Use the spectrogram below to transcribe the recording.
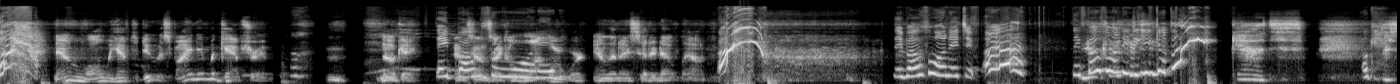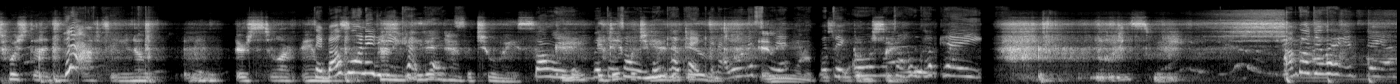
Ah! Now all we have to do is find him and capture him. Hmm. Okay, They that both sounds like a lot more work now that I said it out loud. They both wanted to. Ah! They both wanted to get the. Yeah, it's just, Okay. I just wish that I didn't have to, you know. I mean, they're still our family. They both wanted to Honey, get you didn't have a choice. Only, Okay? but you there's did what only you one had cupcake, and I want to Any split. one But they all do the want a whole cupcake. That's sweet. I'm gonna do a handstand.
